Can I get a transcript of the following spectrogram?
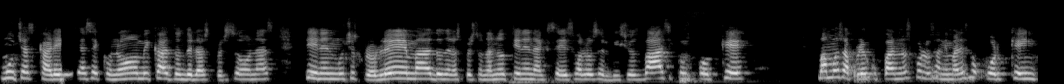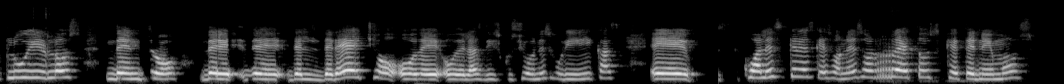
muchas carencias económicas, donde las personas tienen muchos problemas, donde las personas no tienen acceso a los servicios básicos, ¿por qué vamos a preocuparnos por los animales o por qué incluirlos dentro de, del derecho o de, o de las discusiones jurídicas? Eh, ¿Cuáles crees que son esos retos que tenemos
